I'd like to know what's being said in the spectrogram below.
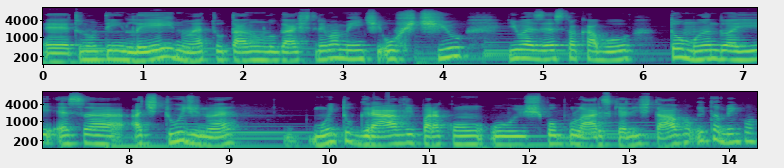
é, tu não tem lei, não é? Tu tá num lugar extremamente hostil e o exército acabou tomando aí essa atitude, não é? Muito grave para com os populares que ali estavam e também com,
